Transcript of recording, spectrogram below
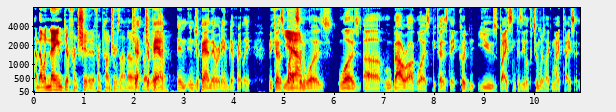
and they were named different shit in different countries. I know. Ja- but Japan. In in Japan, they were named differently because Yeah. Bison was was uh, who Balrog was because they couldn't use Bison because he looks too much like Mike Tyson.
